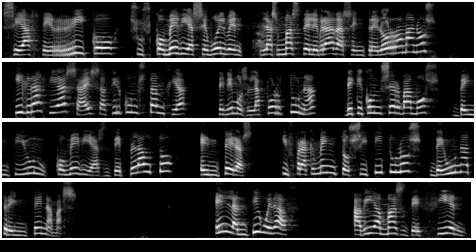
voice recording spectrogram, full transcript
se hace rico, sus comedias se vuelven las más celebradas entre los romanos y gracias a esa circunstancia tenemos la fortuna de que conservamos 21 comedias de Plauto enteras y fragmentos y títulos de una treintena más. En la antigüedad había más de 100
